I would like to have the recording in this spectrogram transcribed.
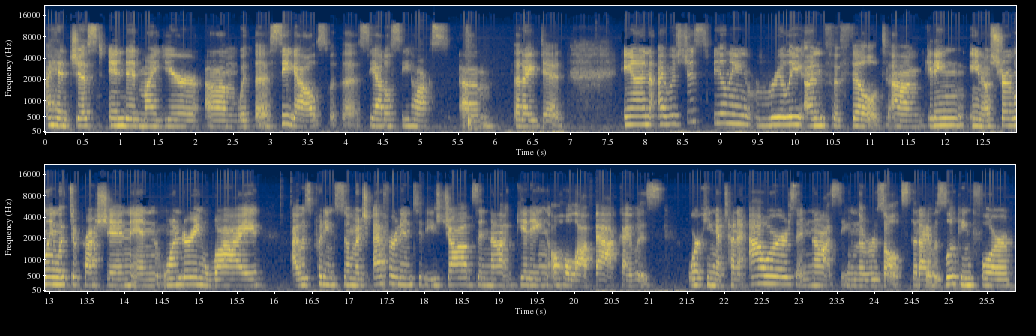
I had just ended my year um, with the Sea Gals, with the Seattle Seahawks um, that I did. And I was just feeling really unfulfilled, um, getting, you know, struggling with depression and wondering why I was putting so much effort into these jobs and not getting a whole lot back. I was working a ton of hours and not seeing the results that I was looking for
